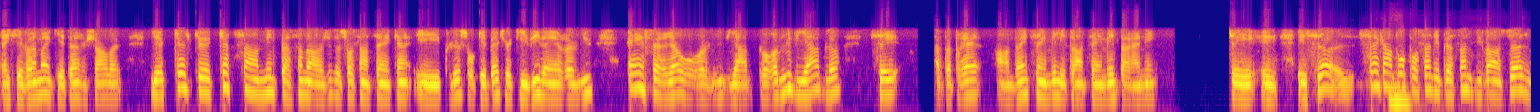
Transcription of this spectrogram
C'est vraiment inquiétant, Richard. Il y a quelques 400 000 personnes âgées de 65 ans et plus au Québec qui vivent à un revenu inférieur au revenu viable. Le revenu viable, c'est à peu près entre 25 000 et 35 000 par année. Et, et, ça, 53% des personnes vivant seules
